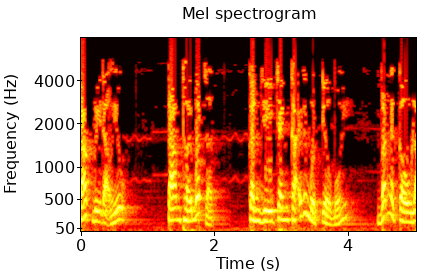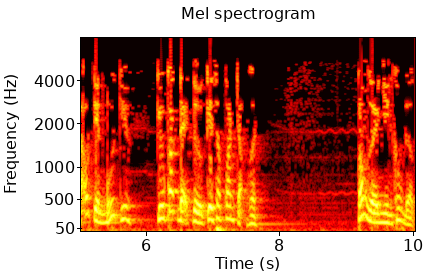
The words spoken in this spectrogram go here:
Các vị đạo hữu, Tạm thời bất giận, Cần gì tranh cãi với một tiểu bối, Vẫn là cầu lão tiền bối kia, Cứu các đệ tử kia ra quan trọng hơn? Có người nhìn không được,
